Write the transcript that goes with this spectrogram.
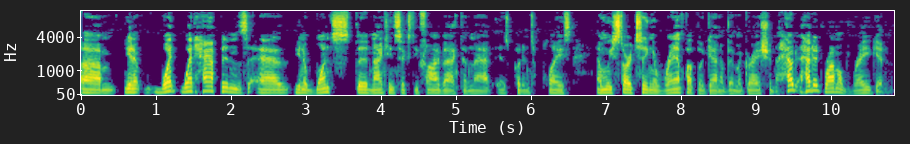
um, you know what what happens as you know once the 1965 act and that is put into place and we start seeing a ramp up again of immigration how, how did Ronald Reagan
